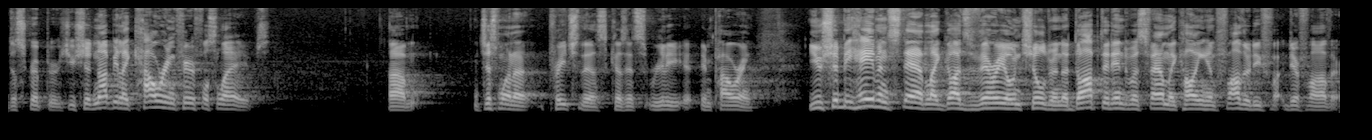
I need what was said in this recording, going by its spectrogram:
descriptors. You should not be like cowering, fearful slaves. Um, just want to preach this because it's really empowering. You should behave instead like God's very own children, adopted into his family, calling him Father, dear Father.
